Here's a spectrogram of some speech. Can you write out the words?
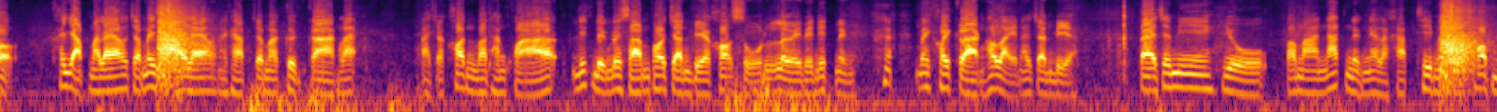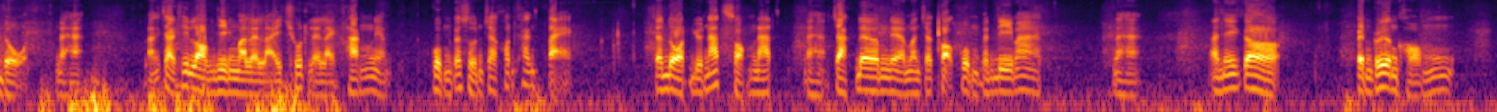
ขยับมาแล้วจะไม่ซ้ายแล้วนะครับ จะมากึ่งกลางแล้วอาจจะค่อนมาทางขวานิดหนึ่งด้วยซ้ำเพราะจันเบียร์เคาะศูนย์เลยไปนิดหนึ่ง ไม่ค่อยกลางเท่าไหร่นะจันเบียร์แต่จะมีอยู่ประมาณนัดหนึ่งเนี่ยแหละครับ ที่มันชอบโดดนะฮะหลังจากที่ลองยิงมาหลาย ๆ ชุดหลาย ๆ ครั้งเนี่ยกลุ่มกระสุนจะค่อนข้างแตก จะโดดอยู่นัด 2 นัดนะฮะจากเดิมเนี่ยมันจะเกาะกลุ่มกันดีมากนะฮะอันนี้ก็ เป็นเรื่องของ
